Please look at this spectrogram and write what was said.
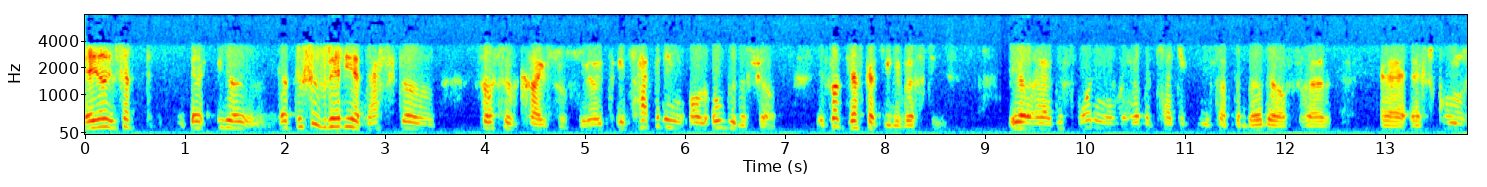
you know, is that uh, you know that this is really a national social crisis. You know, it's, it's happening all over the show. It's not just at universities. You know, uh, this morning we heard the tragic news of the murder of uh, uh, a school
